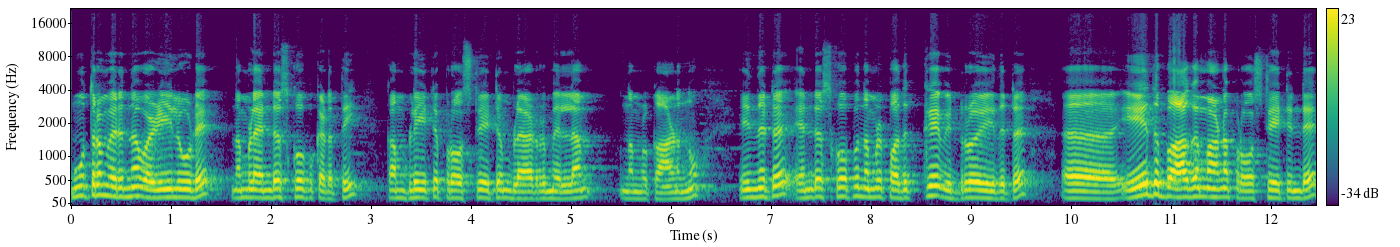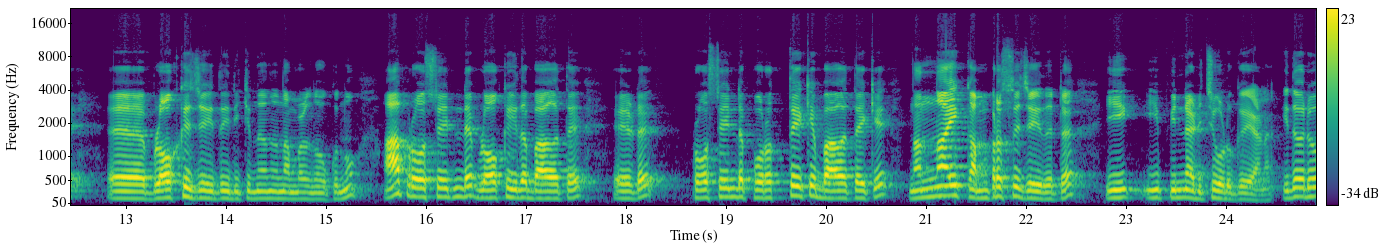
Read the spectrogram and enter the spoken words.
മൂത്രം വരുന്ന വഴിയിലൂടെ നമ്മൾ എൻഡോസ്കോപ്പ് കടത്തി കംപ്ലീറ്റ് പ്രോസ്റ്റേറ്റും ബ്ലാഡറും എല്ലാം നമ്മൾ കാണുന്നു. എന്നിട്ട് എൻഡോസ്കോപ്പ് നമ്മൾ പതുക്കെ വിഡ്രോ ചെയ്തിട്ട് ഏത് ഭാഗമാണ് പ്രോസ്റ്റേറ്റിന്റെ ബ്ലോക്ക് ചെയ്തിരിക്കുന്നതെന്ന് നമ്മൾ നോക്കുന്നു. ആ പ്രോസ്റ്റേറ്റിന്റെ ബ്ലോക്ക് ചെയ്ത ഭാഗത്തെ പ്രോസ്റ്റേറ്റിന്റെ പുറത്തേക്ക് ഭാഗത്തേക്ക് നന്നായി കംപ്രസ് ചെയ്തിട്ട് ഈ ഈ പിൻ അടിച്ചു കൊടുക്കുകയാണ്. ഇതൊരു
